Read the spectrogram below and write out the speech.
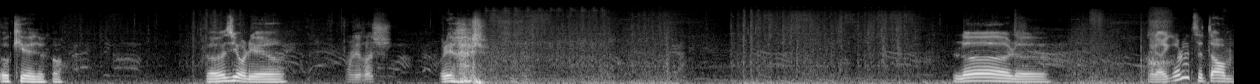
Ok, d'accord. Bah, vas-y, on les. euh, On les rush. On les rush. Lol. Elle est rigolote cette arme.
